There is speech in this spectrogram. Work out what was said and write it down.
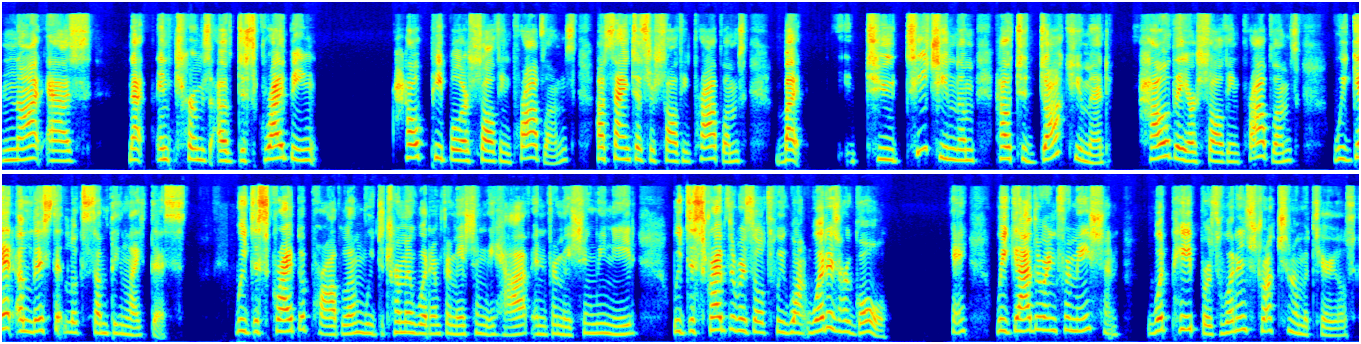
not as not in terms of describing how people are solving problems, how scientists are solving problems, but to teaching them how to document how they are solving problems, we get a list that looks something like this. We describe the problem, we determine what information we have, information we need. We describe the results we want. What is our goal? Okay. We gather information. What papers, what instructional materials?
